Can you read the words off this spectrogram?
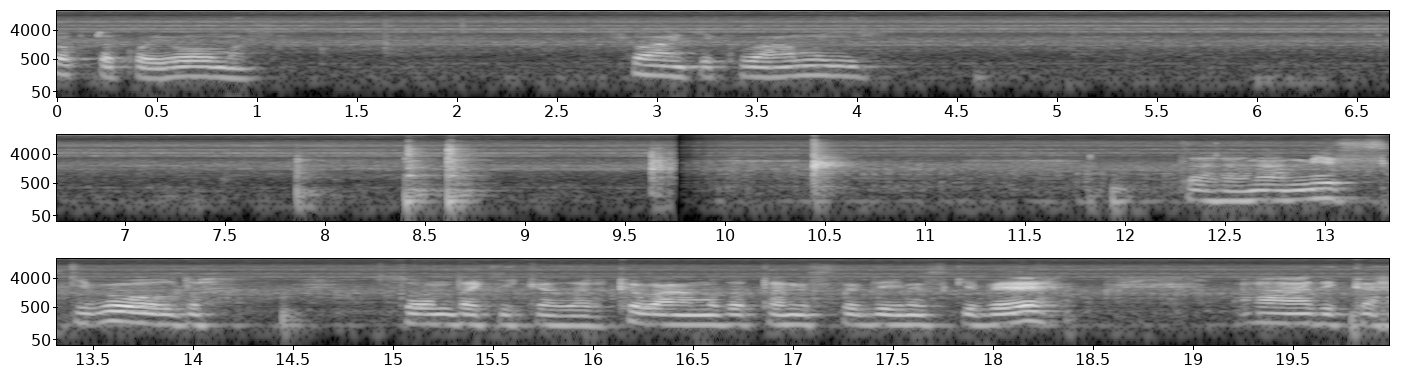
Çok da koyu olmasın. Şu anki kıvamı iyi. Tarhana mis gibi oldu. Son dakikalar kıvamı da tam istediğimiz gibi. Harika.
